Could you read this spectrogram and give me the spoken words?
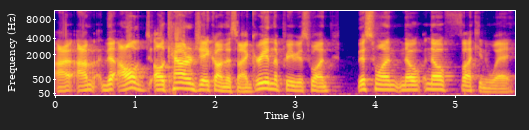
I, I'm. The, I'll. I'll counter Jake on this one. I agree in the previous one. This one, no, no fucking way.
